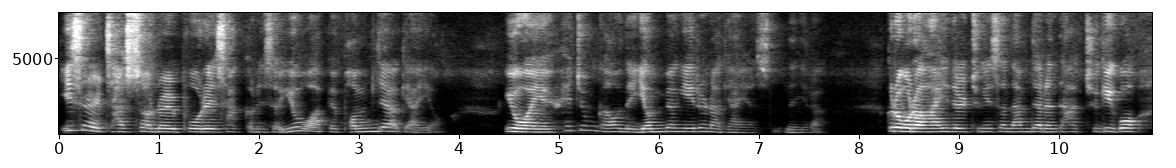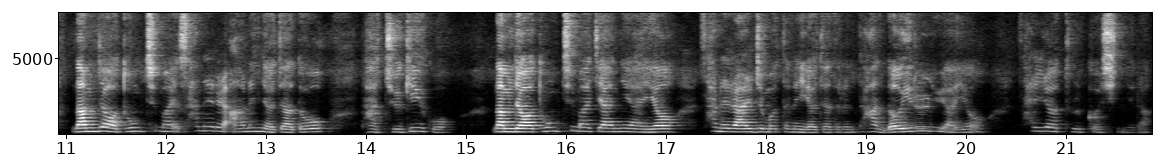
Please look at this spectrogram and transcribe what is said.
이스라엘 자손을 보레 사건에서 여호와 앞에 범죄하게 하여 여호와의 회중 가운데 연병이 일어나게 하였느니라. 그러므로 아이들 중에서 남자는 다 죽이고 남자와 동침하여 사내를 아는 여자도 다 죽이고 남자와 동침하지 아니하여 사내를 알지 못하는 여자들은 다 너희를 위하여 살려둘 것이니라.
